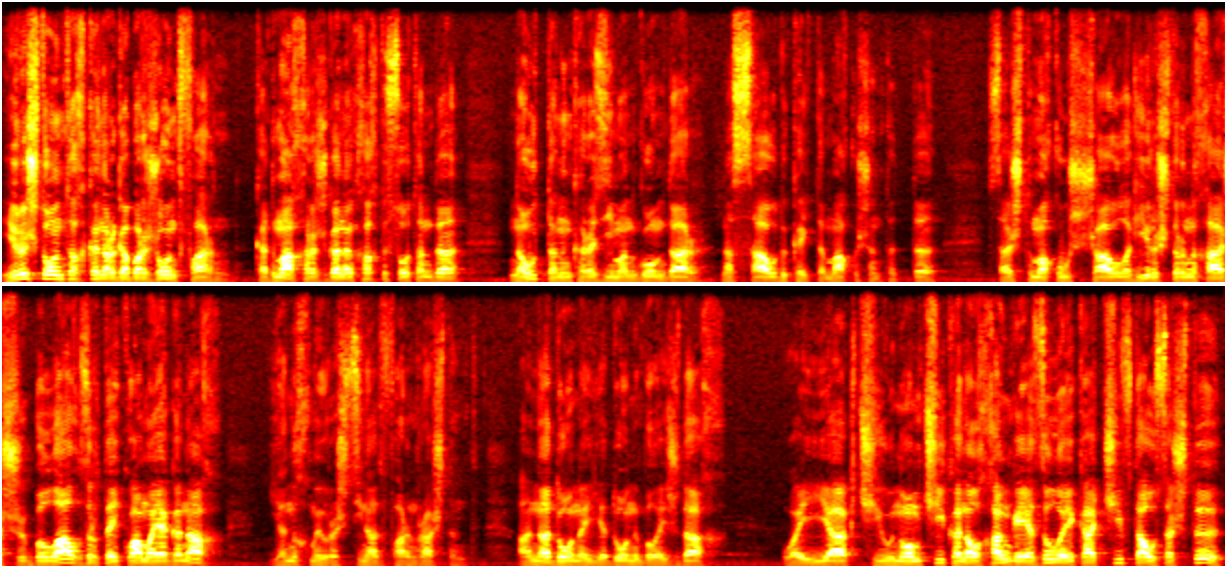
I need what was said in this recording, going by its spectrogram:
Ирыш тон тахканарға баржон фарн, кадма харжганын хақты сотанды, науттанын каразиман гомдар, насауды кайта мақышын тытты. Саштымақ ушшаула гирыштырны хашы, былал зыртай квамая ганах, янық мәураш синад фарн раштынд. Ана дона я доны была ждах. Ваяк чиуном чи канал ханга язылай ка чиф таусашты,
